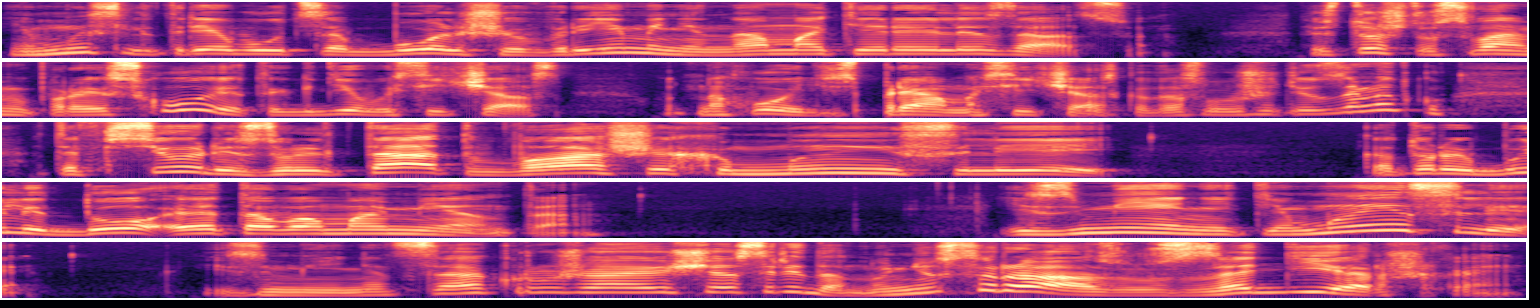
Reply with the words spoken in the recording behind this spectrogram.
и мысли требуется больше времени на материализацию. То есть то, что с вами происходит, и где вы сейчас, вот находитесь прямо сейчас, когда слушаете заметку, это все результат ваших мыслей, которые были до этого момента. Измените мысли, изменится окружающая среда. Но не сразу, с задержкой.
